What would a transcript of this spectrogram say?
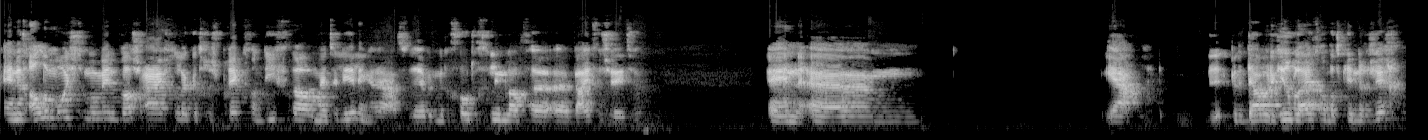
En het allermooiste moment was eigenlijk het gesprek van die vrouw met de leerlingenraad. Daar heb ik met een grote glimlach uh, bij gezeten. En. Uh, ja, daar word ik heel blij van wat kinderen zeggen.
